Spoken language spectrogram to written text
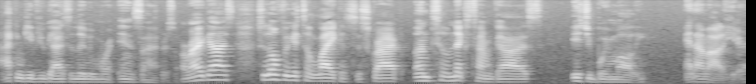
I can give you guys a little bit more insiders. Alright guys? So don't forget to like and subscribe. Until next time guys, it's your boy Molly. And I'm out of here.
